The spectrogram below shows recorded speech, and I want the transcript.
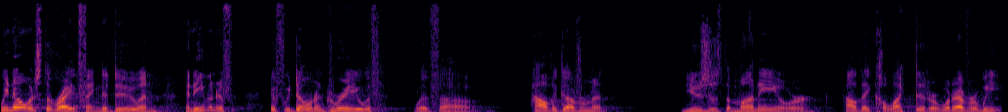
We know it's the right thing to do, and, and even if, if we don't agree with, with uh, how the government uses the money or how they collect it or whatever, we,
